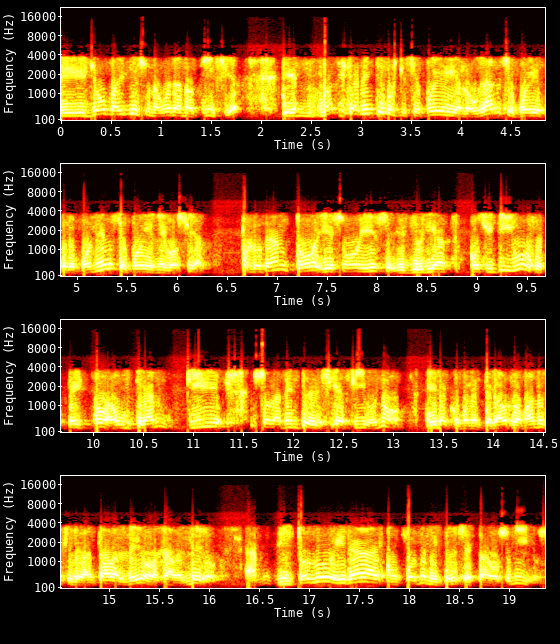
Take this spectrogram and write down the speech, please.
eh, Joe Biden es una buena noticia. Eh, básicamente porque se puede dialogar, se puede proponer, se puede negociar. Por lo tanto, eso es, eh, yo diría, positivo respecto a un plan que solamente decía sí o no. Era como el emperador romano que levantaba el dedo, bajaba el dedo. ¿ah? Y todo era conforme a los intereses de Estados Unidos.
